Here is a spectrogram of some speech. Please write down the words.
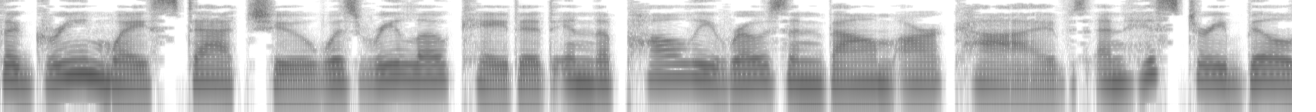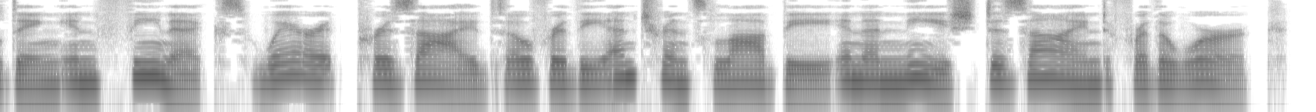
The Greenway statue was relocated in the Polly Rosenbaum Archives and History Building in Phoenix where it presides over the entrance lobby in a niche designed for the work.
